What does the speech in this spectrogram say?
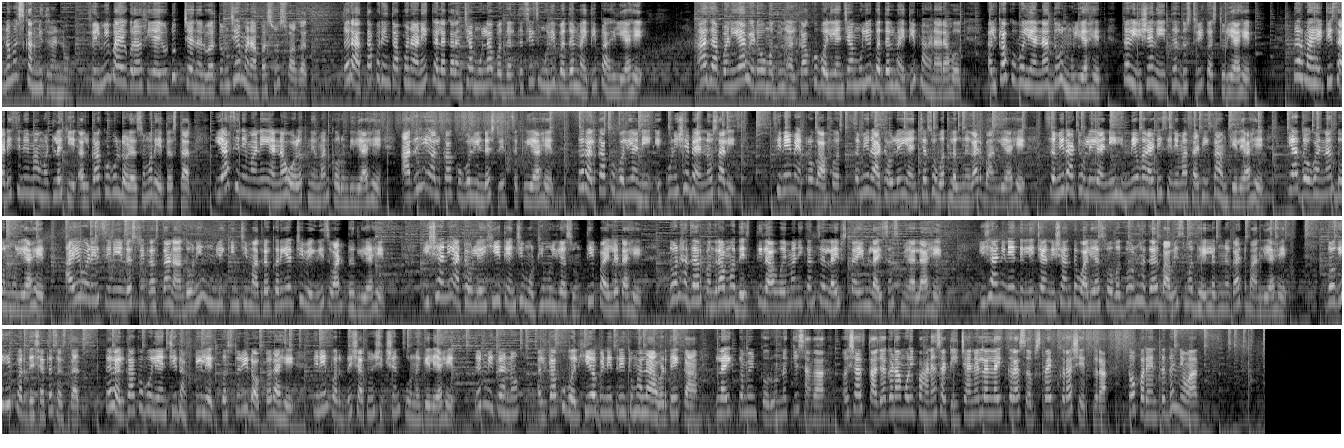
नमस्कार मित्रांनो फिल्मी बायोग्राफी या यूट्यूब चॅनलवर तुमचे मनापासून स्वागत. तर आतापर्यंत आपण अनेक कलाकारांच्या मुलाबद्दल तसेच मुलीबद्दल माहिती पाहिली आहे. आज आपण या व्हिडिओमधून अलका कुबल यांच्या मुलीबद्दल माहिती पाहणार आहोत. अलका कुबल यांना दोन मुली आहेत तर ईशानी तर दुसरी कस्तुरी आहे. तर माहेरची साडी सिनेमा म्हटलं की अलका कुबल डोळ्यासमोर येत असतात. या सिनेमाने यांना ओळख निर्माण करून दिली आहे. आजही अलका कुबल इंडस्ट्रीत सक्रिय आहेत. तर अलका कुबल यांनी एकोणीसशे ब्याण्णव साली सिनेमॅट्रोग्राफर समीर आठवले यांच्यासोबत लग्नगाठ बांधली आहे. समीर आठवले यांनी हिंदी मराठी सिनेमासाठी काम केले आहे. या दोघांना दोन मुली आहेत. आई वडील सिने इंडस्ट्रीत असताना दोन्ही मुलिकींची मात्र करिअरची वेगळीच वाट धरली आहे. ईशानी आठवले ही त्यांची मोठी मुलगी असून ती पायलट आहे. दोन हजार पंधरामध्येच तिला वैमानिकांचं लाईफ लायसन्स मिळालं आहे. ईशानीने दिल्लीच्या निशांत वालियासोबत दोन हजार बावीसमध्ये लग्नगाठ बांधली आहे. दोघेही परदेशातच असतात. तर अलका कबोल यांची धाकटी लेख कस्तुरी डॉक्टर आहे. तिने परदेशातून शिक्षण पूर्ण केले आहे. तर मित्रांनो अलका कुबल ही अभिनेत्री तुम्हाला आवडते का? लाईक कमेंट करून नक्की सांगा. अशाच ताज्या घडामोडी पाहण्यासाठी चॅनलला लाईक करा सबस्क्राईब करा शेअर करा. तोपर्यंत धन्यवाद.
